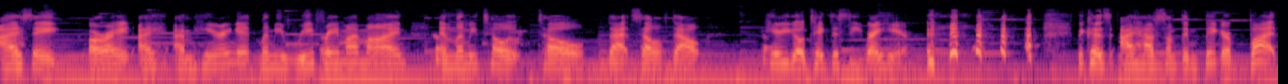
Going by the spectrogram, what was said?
I say all right i i'm hearing it. Let me reframe my mind and let me tell tell that self-doubt here you go. Take the seat right here. Because i have something bigger. But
